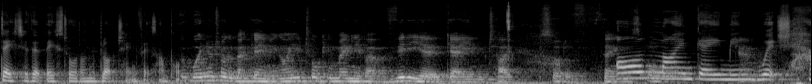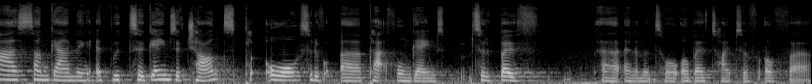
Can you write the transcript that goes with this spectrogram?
data that they've stored on the blockchain, for example. When you're talking about gaming, are you talking mainly about video game type sort of things? Online gaming, yeah. which has some gambling, uh, so games of chance or sort of uh, platform games, sort of both uh, elements or, or, both types of, of uh,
